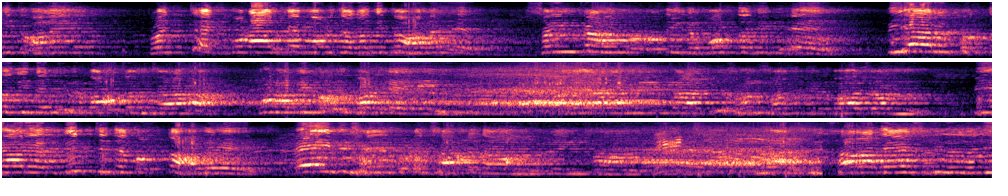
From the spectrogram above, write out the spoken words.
দিতে প্রত্যেক ভোটারকে মর্যাদা দিতে হবে। সংখ্যানুপাতিক পদ্ধতিতে বিয়ার পদ্ধতিতে নির্বাচন ছাড়া কোন বিকল্প নেই। সংসদ নির্বাচন, বিয়ারের ভিত্তিতে করতে হবে এই বিষয়ে কোনো ছাড় দেওয়া হবে না, ইনশাআল্লাহ। সারা দেশ মিলে যদি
